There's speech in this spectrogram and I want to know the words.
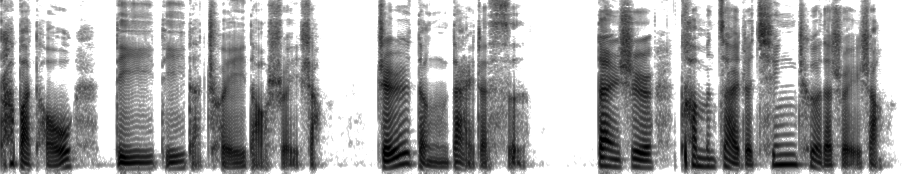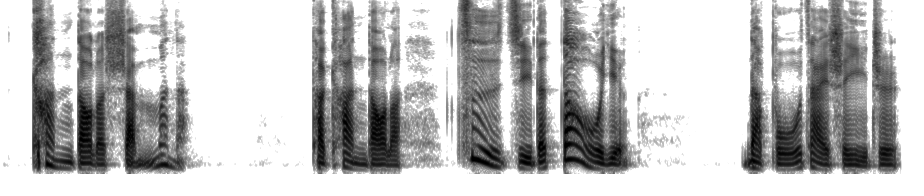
它把头低低的垂到水上，只等待着死。但是，他们在这清澈的水上看到了什么呢？他看到了自己的倒影，那不再是一只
